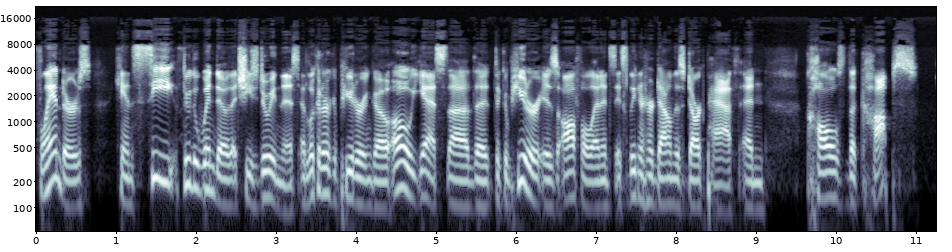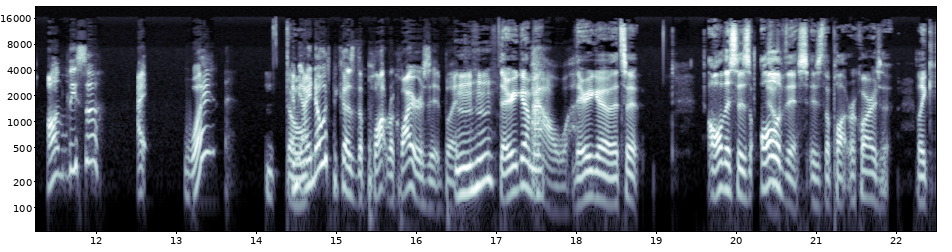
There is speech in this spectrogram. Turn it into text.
Flanders can see through the window that she's doing this and look at her computer and go, "Oh yes, uh, the the computer is awful and it's it's leading her down this dark path," and calls the cops on Lisa. I what? I mean, I know it's because the plot requires it, but Mm-hmm. There you go, man. wow, There you go. That's it. All this is all Yeah. of this is the plot requires it. Like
